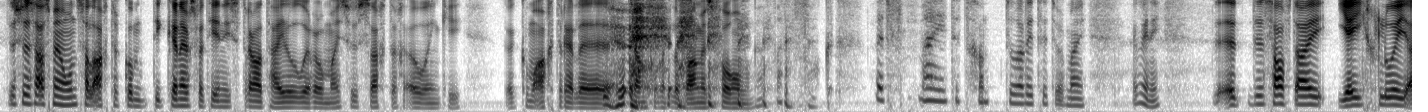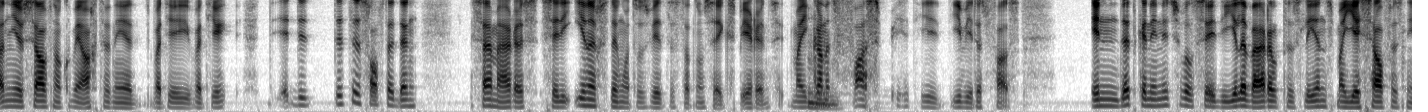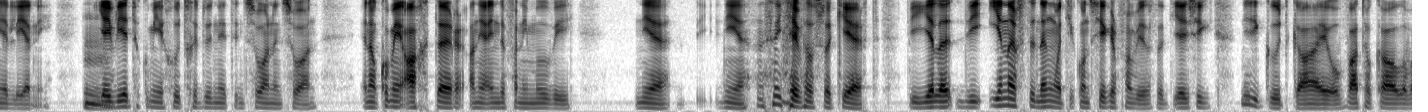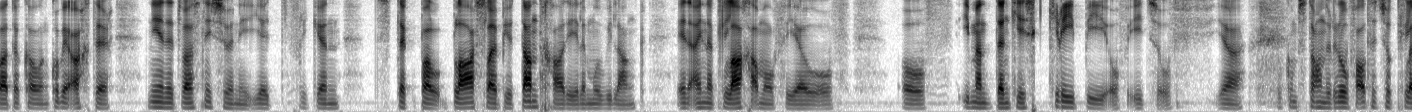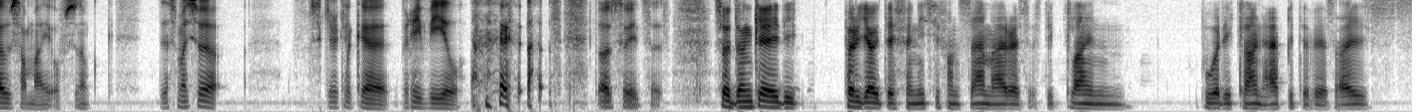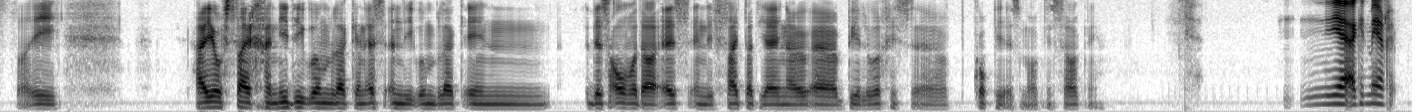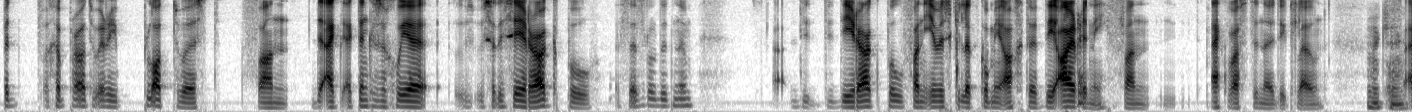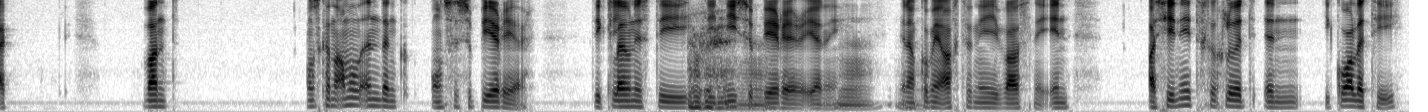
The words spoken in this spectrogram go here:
Dis soos as my hond sal agterkom, die kinders wat hier in die straat huil oor hom, hy's so sagtig ou entjie. Ek kom agter hulle dank met hulle bang is vir hom. What the fuck? Wat vir my, dit gaan toilet uit oor my. Ek weet nie. Dis half daai jy glo aan jouself nou kom jy agter nee wat jy wat jy dit dit is half daai ding Sam Harris sê die enigste ding wat ons weet is dat ons 'n experience het, maar jy kan dit Mm. vas weet, jy jy weet dit vas. En dit kan jy net sowel sê die hele wêreld is leuns, maar jouself is nie 'n leuen nie. Hmm. Jy weet hoekom jy goed gedoen het en so aan en so aan. En dan kom jy agter aan die einde van die movie nee, nee, jy was verkeerd. Die hele die enigste ding wat jy kon seker van wees dat jy die- nie die good guy of wat ook al of wat ook al en kom jy agter nee, dit was nie so nie. Jy het freaking stuk blaarsluip jou tand gehad die hele movie lank en eintlik lag almal vir jou of of iemand dink jy's creepy of iets of ja, hoekom staan Rudolf altyd so close aan my of so dan dis my so verskriklike reveal. Daar's so iets is. So dink jy die per jou definisie van Sam Harris is die klein boer die klein happy te wees. Hy is hy hy of sy geniet die oomblik en is in die oomblik en dis al wat daar is en die feit dat jy nou 'n uh, biologiese koppie is maak nie saak nie. Nee, ek het meer gepraat oor die plot twist van die, ek ek dink is 'n goeie hoe sal jy sê rug pull. Is dit wat dit noem? Die die, die rug pull van ewe skielik kom jy agter die irony van ek was toe nou die clown Okay. of ek want ons kan almal indink ons is superior. Die clown is die die nie Ja. superior een nie. Ja. En dan kom jy agter nee, jy was nie. En as jy net geglo het in equality,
